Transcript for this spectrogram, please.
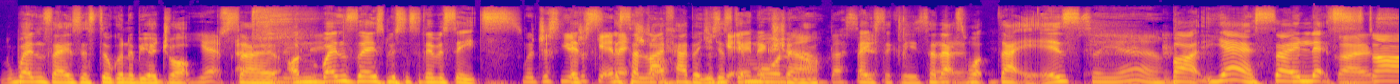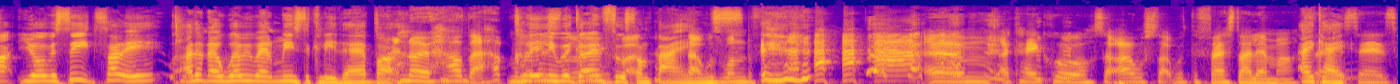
Wednesdays is still going to be a drop. Yep, so absolutely. on Wednesdays, listen to the receipts. We're just- you're it's, just getting It's a life habit. You're Just just getting, getting more extra now. now, That's it. basically. So, that's what that is. So yeah. But yeah, so let's Guys. start your receipts. Sorry, I don't know where we went musically there, I but don't know how that happened. Clearly we're going through but some That was wonderful. um, okay, cool. So I will start with the first dilemma. So Okay. it says,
